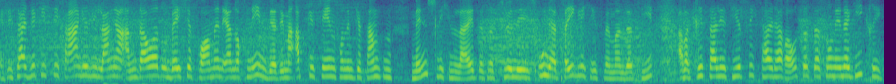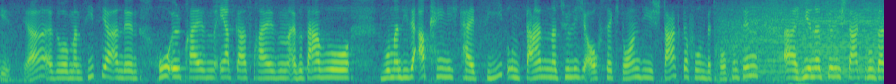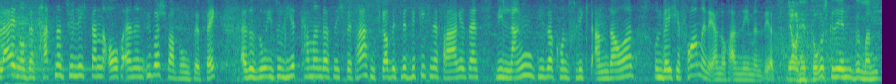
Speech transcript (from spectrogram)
Es ist halt wirklich die Frage, wie lange er andauert und welche Formen er noch nehmen wird. Immer abgesehen von dem gesamten menschlichen Leid, das natürlich unerträglich ist, wenn man das sieht. Aber kristallisiert sich halt heraus, dass das so ein Energiekrieg ist. Ja? Also man sieht es ja an den Rohölpreisen, Erdgaspreisen. Also da, wo wo man diese Abhängigkeit sieht und dann natürlich auch Sektoren, die stark davon betroffen sind, äh, hier natürlich stark darunter leiden. Und das hat natürlich dann auch einen Überschwappungseffekt. Also so isoliert kann man das nicht betrachten. Ich glaube, es wird wirklich eine Frage sein, wie lang dieser Konflikt andauert und welche Formen er noch annehmen wird. Ja, und historisch gesehen, wenn man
